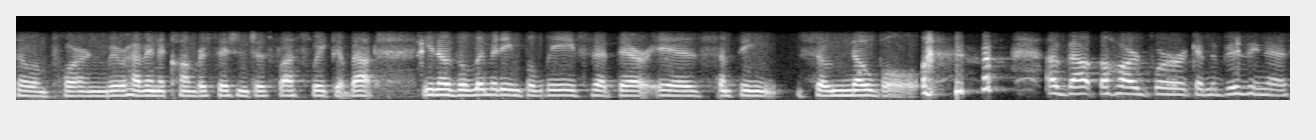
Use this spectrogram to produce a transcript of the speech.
so important. We were having a conversation just last week about, you know, the limiting belief that there is something so noble about the hard work and the busyness.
